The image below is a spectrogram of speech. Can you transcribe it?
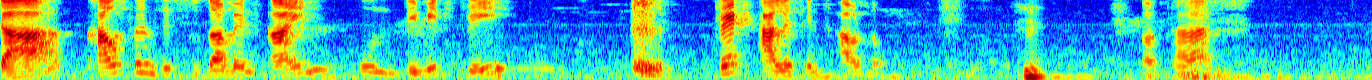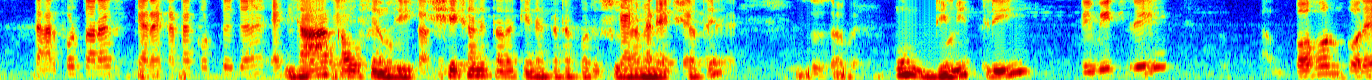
Da kaufen sie zusammen ein und Dimitri trägt alles ins Auto. অর্থাৎ তারপর তারা কেনাকাটা করতে যায় দা এবং তা- সেখানে তারা কেনাকাটা করে সুজামেন একসাথে। সুজামেন উম দিমিত্রি দিমিত্রি বহন করে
